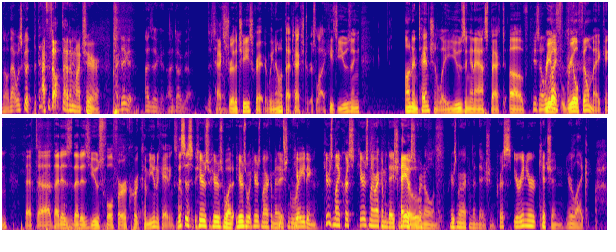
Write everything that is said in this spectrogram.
no, that was good. But I that's the- felt that in my chair. I dig it. I dig it. I dug that. The texture of the cheese grater. We know what that texture is like. He's using unintentionally using an aspect of His real life. real filmmaking that uh, that is that is useful for communicating. Something. This is here's here's what here's what here's my recommendation. It's Here- here's my Chris. Here's my recommendation. to Heyo. Christopher Nolan. Here's my recommendation. Chris, you're in your kitchen. You're like, "Ah,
